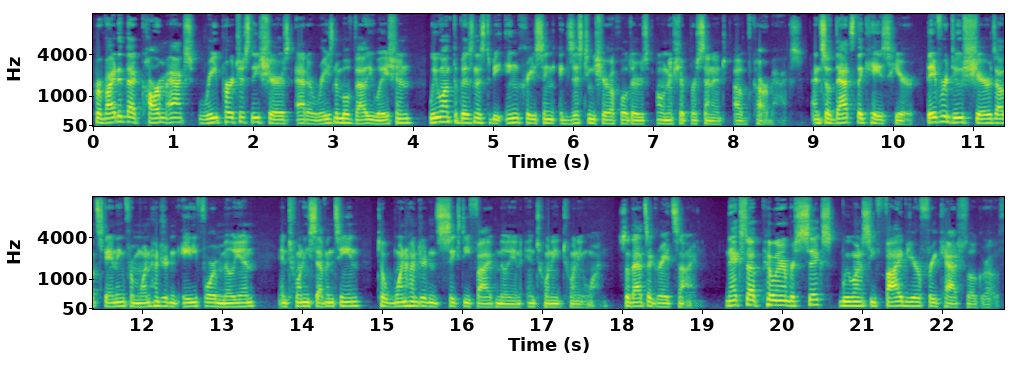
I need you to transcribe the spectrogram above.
Provided that CarMax repurchase these shares at a reasonable valuation, we want the business to be increasing existing shareholders' ownership percentage of CarMax. And so that's the case here. They've reduced shares outstanding from 184 million in 2017 to 165 million in 2021. So that's a great sign. Next up, pillar number six, we want to see five year free cash flow growth.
